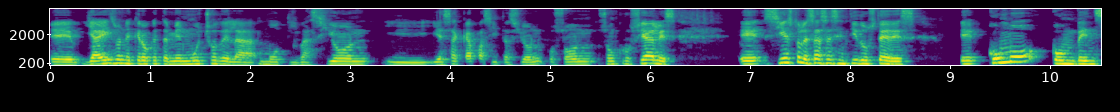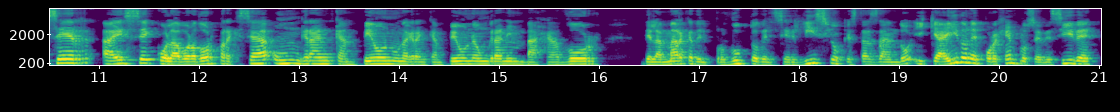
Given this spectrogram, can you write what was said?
Eh, y ahí es donde creo que también mucho de la motivación y, esa capacitación pues son, son cruciales. Eh, si esto les hace sentido a ustedes, ¿cómo convencer a ese colaborador para que sea un gran campeón, una gran campeona, un gran embajador de la marca, del producto, del servicio que estás dando y que ahí donde, por ejemplo, se decide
